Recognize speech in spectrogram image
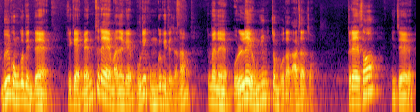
물 공급인데 이게 멘틀에 만약에 물이 공급이 되잖아. 그러면은 원래 용융점보다 낮아져. 그래서 이제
